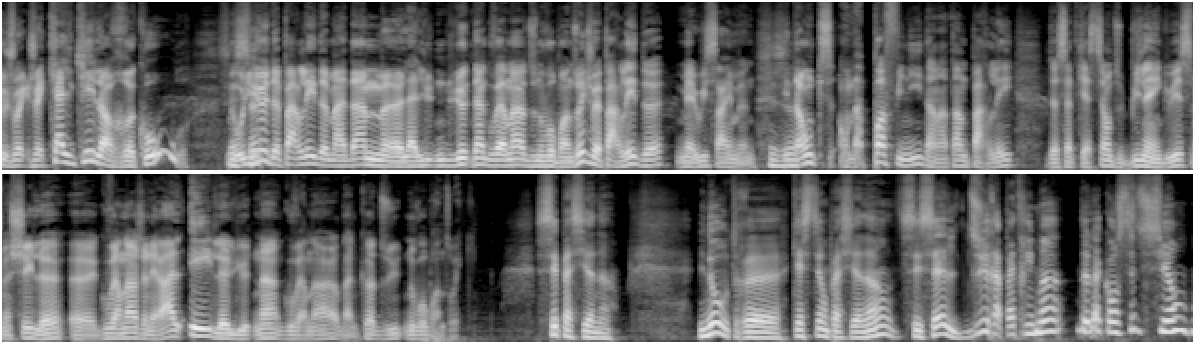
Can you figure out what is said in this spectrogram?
je, vais, je vais calquer leur recours, au ça. lieu de parler de Madame euh, la lieutenant-gouverneur du Nouveau-Brunswick, je vais parler de Mary Simon. Et donc, on n'a pas fini d'en entendre parler de cette question du bilinguisme chez le euh, gouverneur général et le lieutenant-gouverneur dans le cas du Nouveau-Brunswick. C'est passionnant. Une autre euh, question passionnante, c'est celle du rapatriement de la Constitution.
